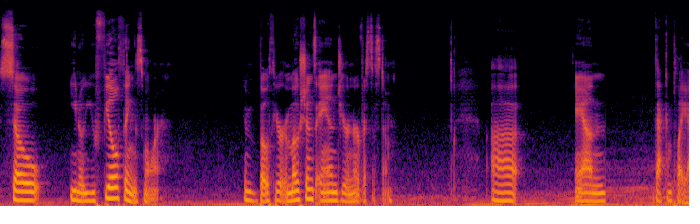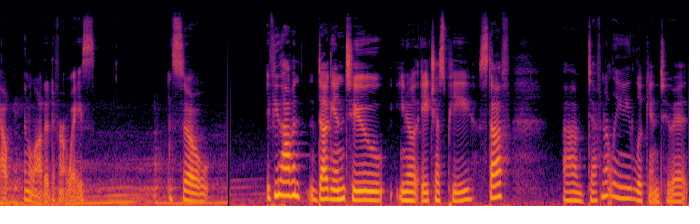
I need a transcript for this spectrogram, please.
so you know you feel things more in both your emotions and your nervous system. Uh, and that can play out in a lot of different ways. So, if you haven't dug into, you know, HSP stuff, um, definitely look into it.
